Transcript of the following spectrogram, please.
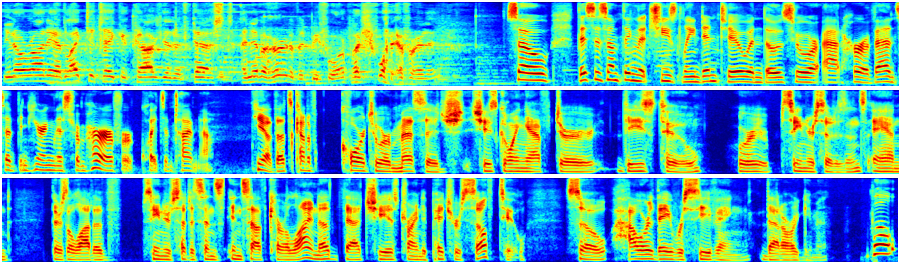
You know, Ronnie, I'd like to take a cognitive test. I never heard of it before, but whatever it is. So this is something that she's leaned into, and those who are at her events have been hearing this from her for quite some time now. Yeah, that's kind of core to her message. She's going after these two who are senior citizens, and there's a lot of senior citizens in South Carolina that she is trying to pitch herself to. So, how are they receiving that argument? Well,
